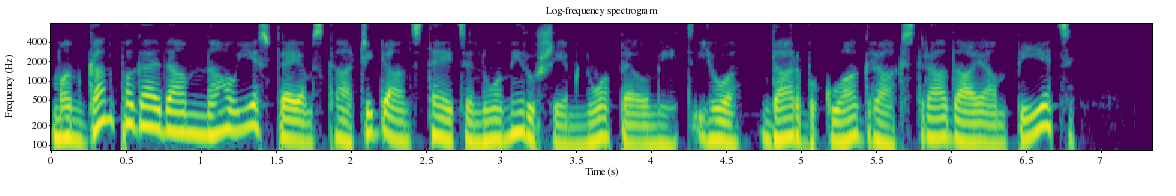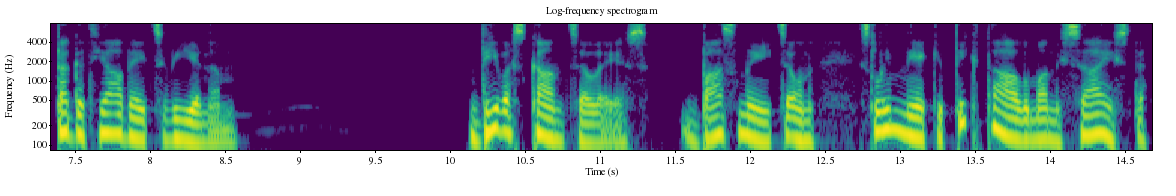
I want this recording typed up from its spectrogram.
Man gan pagaidām nav iespējams, kā Čigāns teica, no mirušiem nopelnīt, jo darbu, ko agrāk strādājām pieci, tagad jāveic vienam. Divas kancelēs, baznīca un slimnieki tik tālu mani saista,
